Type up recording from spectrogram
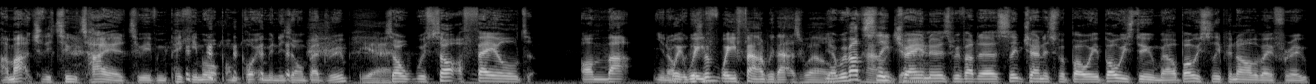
I'm actually too tired to even pick him up and put him in his own bedroom. Yeah. So we've sort of failed on that. You know, we, we've, we've- we found with that as well. yeah, we've had sleep yeah. trainers. We've had uh, sleep trainers for Bowie. Bowie's doing well. Bowie's sleeping all the way through.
